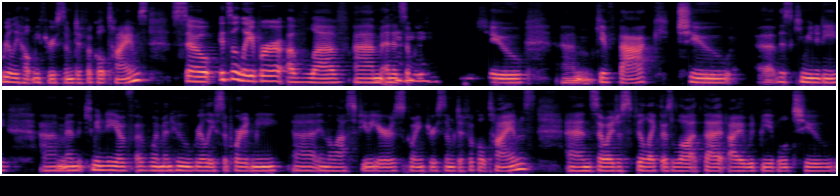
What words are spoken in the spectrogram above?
really helped me through some difficult times. So it's a labor of love, um, and it's a way to um, give back to uh, this community um, and the community of, of women who really supported me uh, in the last few years going through some difficult times. And so i just feel like there's a lot that i would be able to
